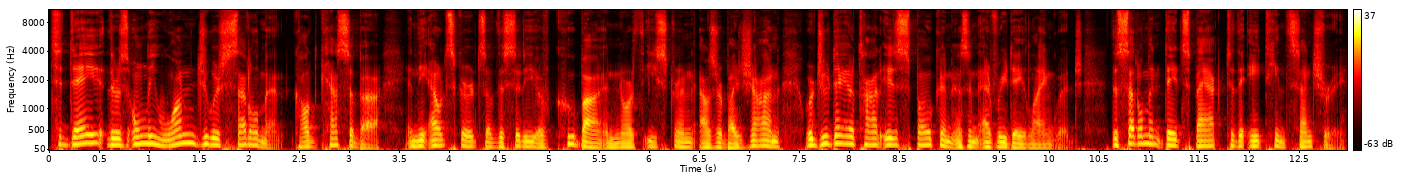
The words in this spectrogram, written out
Today, there's only one Jewish settlement called Keseba in the outskirts of the city of Kuba in northeastern Azerbaijan, where Judeo Tat is spoken as an everyday language. The settlement dates back to the 18th century.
